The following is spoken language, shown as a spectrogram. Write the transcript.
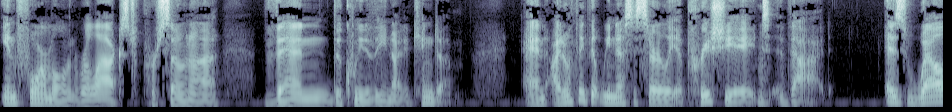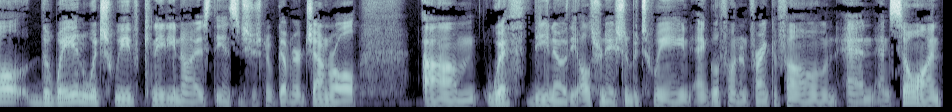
informal and relaxed persona than the Queen of the United Kingdom. And I don't think that we necessarily appreciate hmm. that. As well, the way in which we've Canadianized the institution of Governor General, um, with the you know the alternation between Anglophone and Francophone and and so on,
